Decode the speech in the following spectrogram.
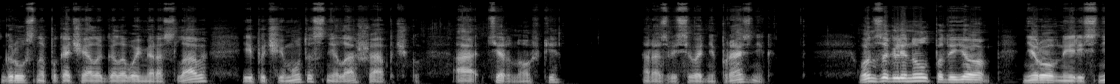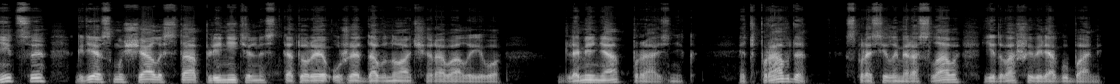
Грустно покачала головой Мирослава и почему-то сняла шапочку. А терновки? Разве сегодня праздник? Он заглянул под ее неровные ресницы, где смущалась та пленительность, которая уже давно очаровала его. Для меня праздник. Это правда? спросила Мирослава, едва шевеля губами.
